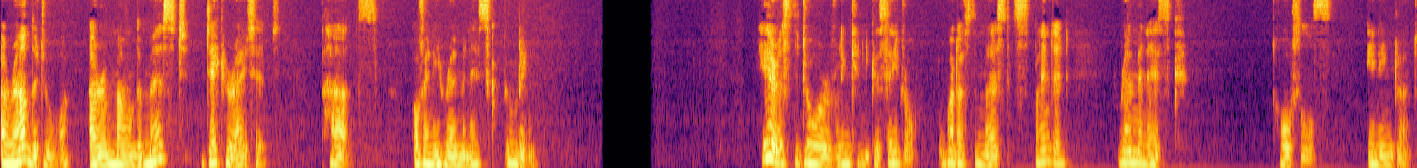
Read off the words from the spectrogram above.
around the door are among the most decorated parts of any Romanesque building. Here is the door of Lincoln Cathedral, one of the most splendid Romanesque portals in England.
